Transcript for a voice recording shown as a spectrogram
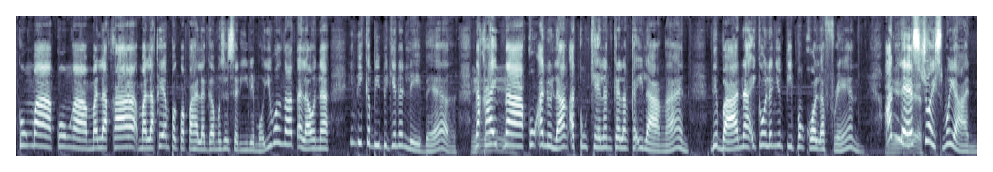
kung ma kung ah, malaka malaki ang pagpapahalaga mo sa sarili mo, you will not allow na hindi ka bibigyan ng label. Na kahit na kung ano lang at kung kailan ka lang kailangan. 'Di ba? Na ikaw lang yung tipong call a friend. Unless Yes. choice mo 'yan.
